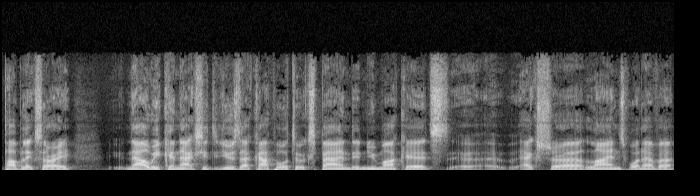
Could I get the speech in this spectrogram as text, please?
public, sorry, now we can actually use that capital to expand in new markets, uh, extra lines, whatever.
